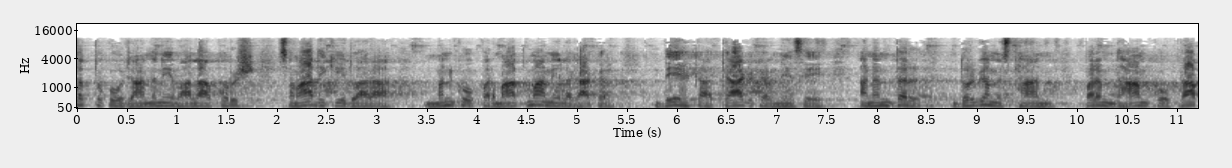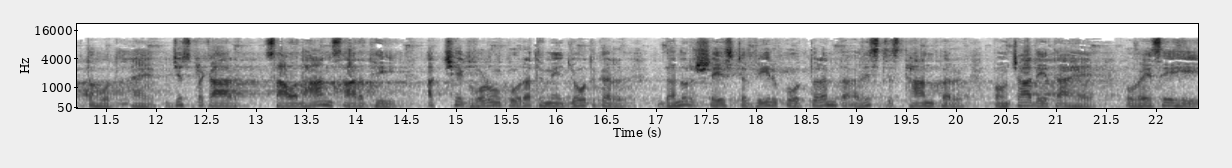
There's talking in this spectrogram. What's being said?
तत्व को जानने वाला पुरुष समाधि के द्वारा मन को परमात्मा में लगाकर देह का त्याग करने से अनंतर दुर्गम स्थान परम धाम को प्राप्त होता है। जिस प्रकार सावधान सारथी अच्छे घोड़ों को रथ में जोतकर धनुर्श्रेष्ठ वीर को तुरंत अभिष्ट स्थान पर पहुँचा देता है वैसे ही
